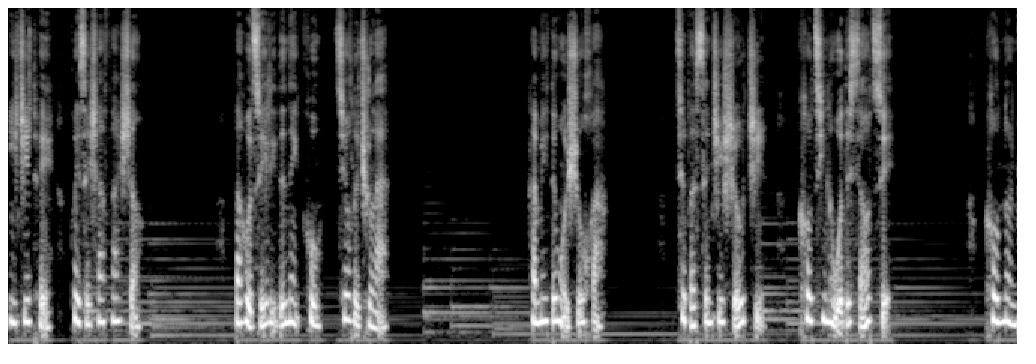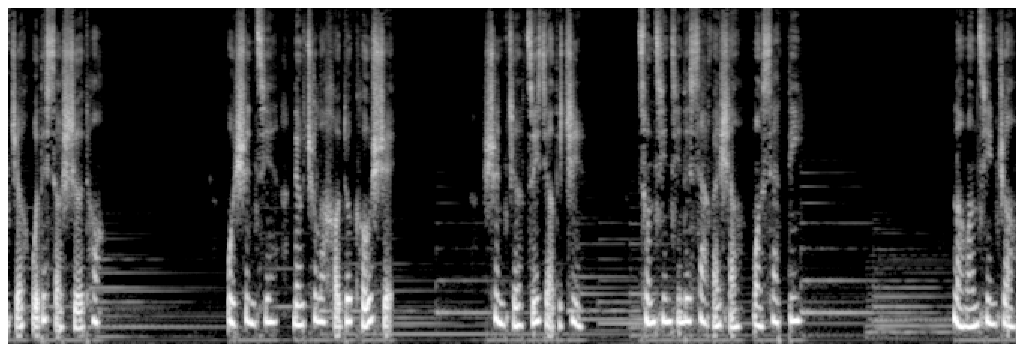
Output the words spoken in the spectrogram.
一只腿跪在沙发上，把我嘴里的内裤揪了出来。还没等我说话，就把三只手指扣进了我的小嘴，抠弄着我的小舌头。我瞬间流出了好多口水，顺着嘴角的痣。从尖尖的下巴上往下滴，老王见状，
